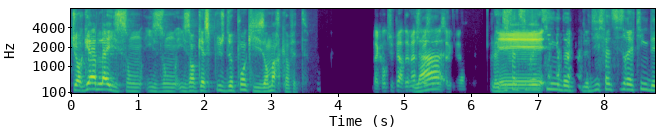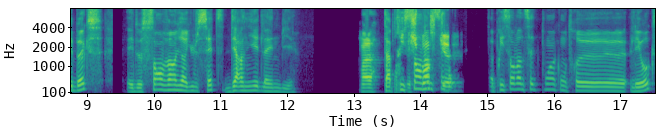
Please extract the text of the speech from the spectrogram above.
tu regardes là, ils, sont, ils, ont, ils encaissent plus de points qu'ils en marquent en fait. Bah, quand tu perds des matchs, Là- c'est le cas. Le, Et- defensive rating de- le defensive rating des Bucks est de 120,7, dernier de la NBA. Voilà. T'as pris, Et je pense 127 que. t'as pris 127 points contre euh, les Hawks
